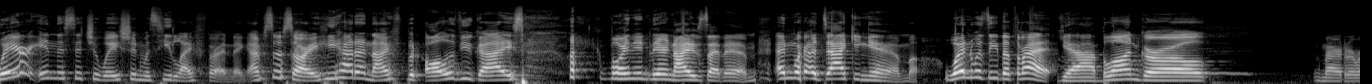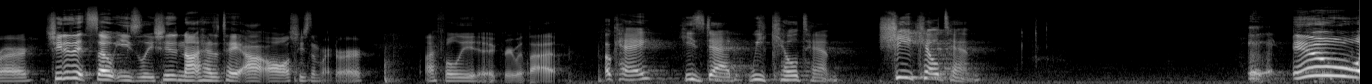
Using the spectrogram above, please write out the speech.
Where in this situation was he life threatening? I'm so sorry. He had a knife, but all of you guys like pointed their knives at him and were attacking him. When was he the threat? Yeah, blonde girl, murderer. She did it so easily. She did not hesitate at all. She's the murderer. I fully agree with that. Okay, he's dead. We killed him. She killed him. Ew!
